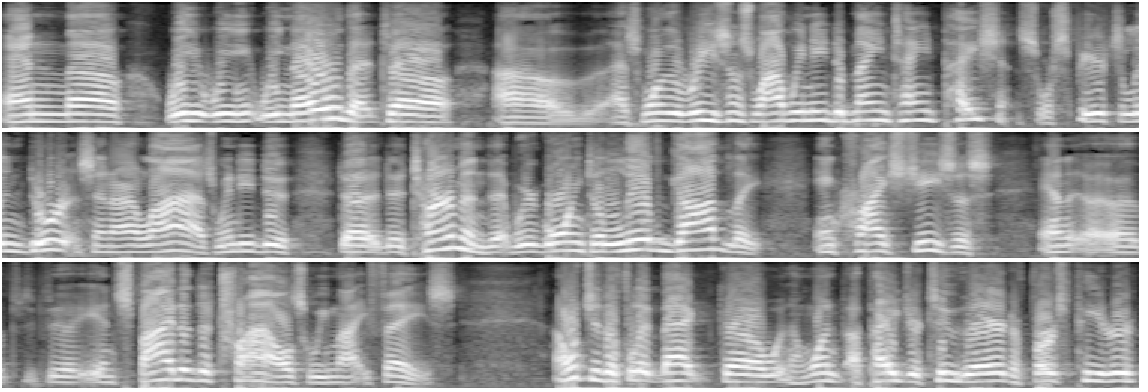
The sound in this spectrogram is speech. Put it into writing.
And uh, we, we, we know that uh, uh, that's one of the reasons why we need to maintain patience or spiritual endurance in our lives. We need to, to determine that we're going to live godly in Christ Jesus and uh, in spite of the trials we might face. I want you to flip back uh, one, a page or two there to 1 Peter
